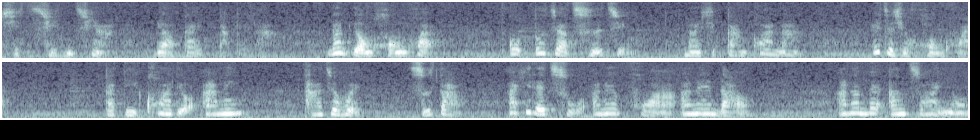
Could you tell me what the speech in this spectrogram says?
是真正了解大家人，咱用方法，都都叫慈景，那是共款啊，迄就是方法。家己看到安尼，他就会知道啊，迄个厝安尼破，安尼老。啊，咱要安怎样，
